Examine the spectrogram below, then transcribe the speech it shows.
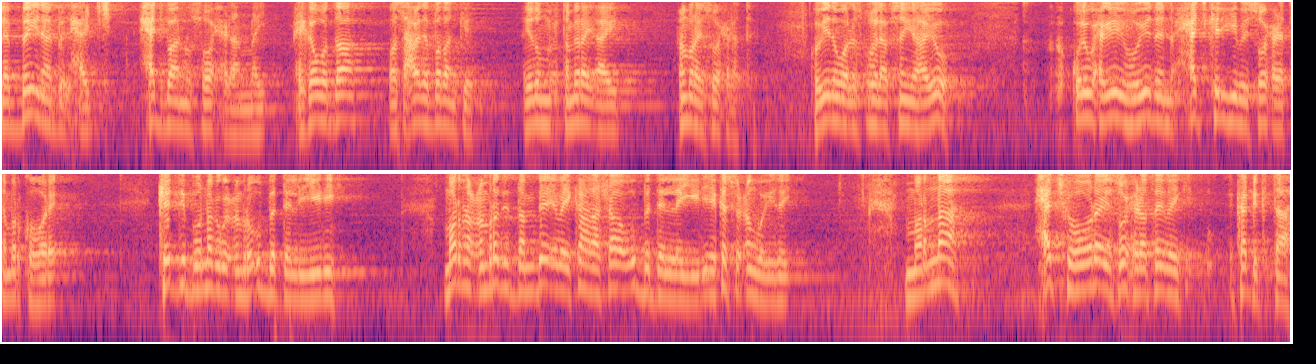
labayna bاlxaj xaj baanu soo xidhannay maxay ka wadaa waa saxaabadii badankeed iyadoo muctamiray ahayd cumray soo xidhatay hooyadan waa la isku khilaafsan yahayo qole waxay leeyihiin hooyadan xaj keligii bay soo xidhatay marka hore. Kadib buu nabigu cumro u bedel yidhi. Marna cumradii dambe bay ka hadashaa u bedel la yidhi ka socon weyday. Marna xajka hore ay soo xidhatay bay ka dhigtaa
